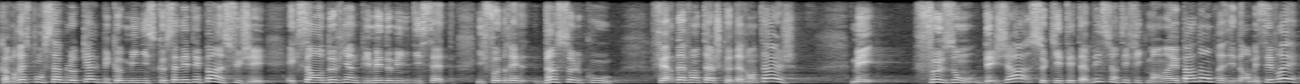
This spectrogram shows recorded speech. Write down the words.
comme responsable local puis comme ministre, que ça n'était pas un sujet et que ça en devient depuis mai 2017, il faudrait d'un seul coup faire davantage que davantage, mais faisons déjà ce qui est établi scientifiquement. Non mais pardon, Président, mais c'est vrai.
